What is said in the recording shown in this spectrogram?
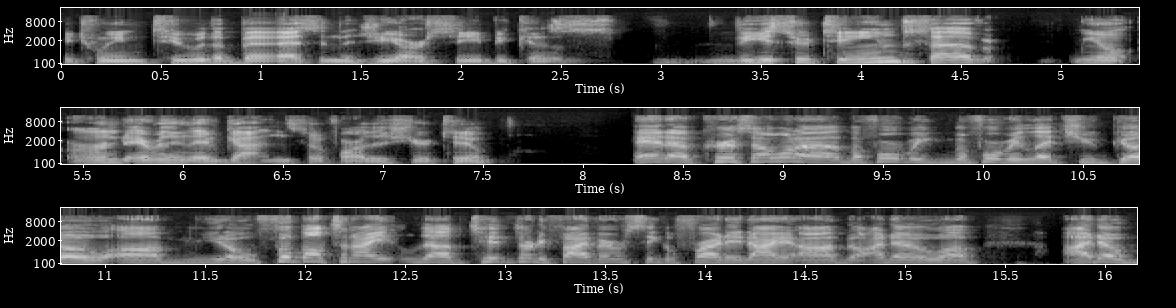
between two of the best in the GRC because these two teams have you know earned everything they've gotten so far this year too. And uh, Chris, I want to before we before we let you go, um, you know, football tonight, uh, ten thirty five every single Friday night. Um, I know, um, I know,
